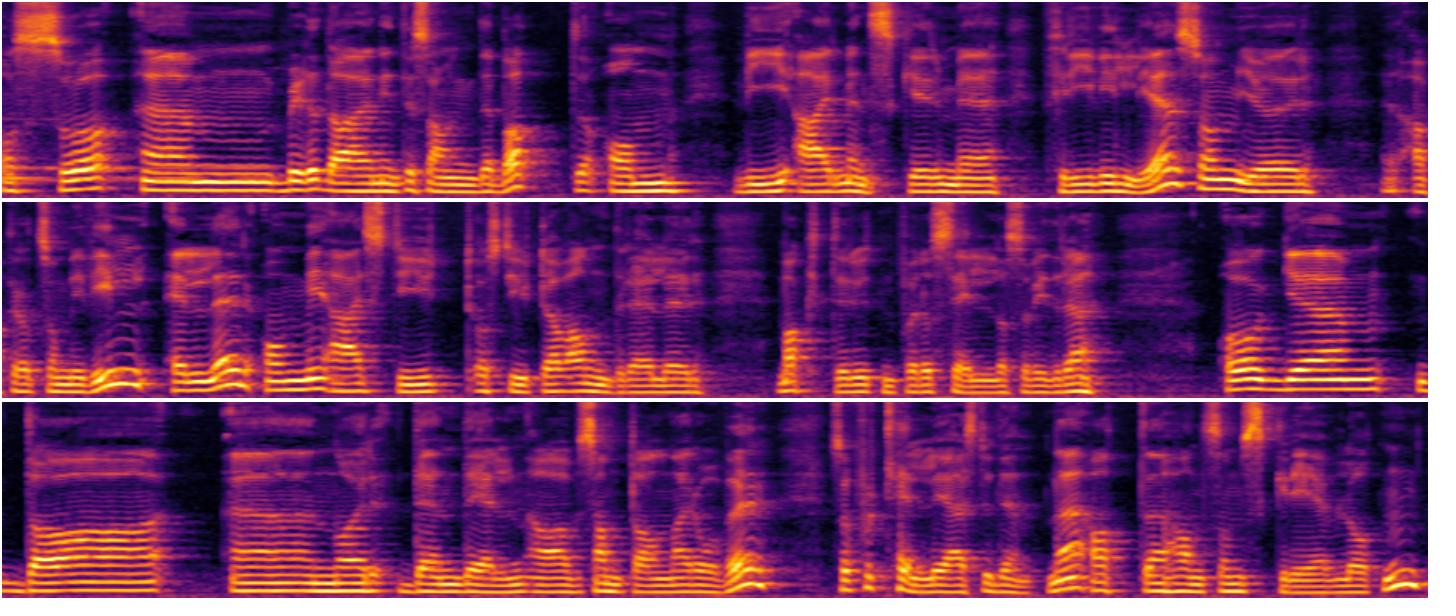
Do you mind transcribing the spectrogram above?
Og så um, blir det da en interessant debatt om vi er mennesker med fri vilje som gjør akkurat som vi vil, eller om vi er styrt og styrt av andre eller makter utenfor oss selv osv. Og, så og um, da, uh, når den delen av samtalen er over, så forteller jeg studentene at eh, han som skrev låten,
